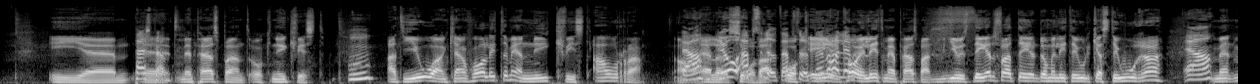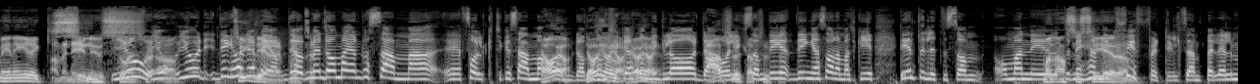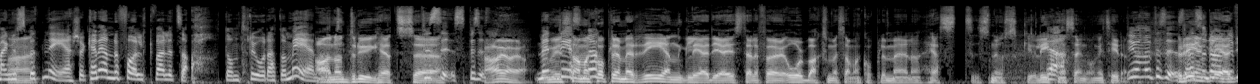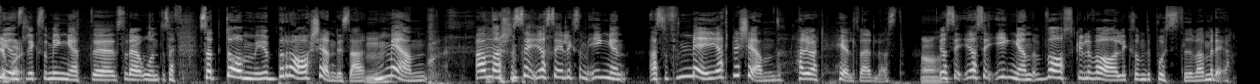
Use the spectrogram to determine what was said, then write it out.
i, eh, Persbrandt. eh, med Persbrandt och Nyqvist. Mm. Att Johan kanske har lite mer Nyqvist-aura. Ja, Eller jo, så, absolut, absolut. Och Erik har ju lite mer Persbrandt. Just dels för att det, de är lite olika stora. Ja. Men, men Erik Ja, men det är ju syns. så- Jo, jo, ja. jo, det, det håller jag med om. Det, men de har ändå samma, eh, folk tycker samma Ja, ja. om dem. Ja, de ja, ja, tycker ja, att de ja. är glada. och Absolut, liksom, det, det är inga sådana man tycker, det är inte lite som om man är Man ute med Henrik. Schyffert till exempel, eller Magnus Nej. Bettner, så kan ändå folk vara lite så, "Ah, de tror att de är Ja, något. någon dryghets... eh, Precis, precis. Ja, ja, ja. Men de är sammankopplade med ren glädje istället för Orback som är sammankopplad med en hästsnusk liknelse Ja. en gång i tiden. Jo men precis, Ren alltså, då, det finns bara. liksom inget eh, sådär ont säga. Så att de är ju bra kändisar, Mm. men annars så ser jag ser liksom ingen, alltså för mig att bli känd hade varit helt värdelöst. Ja. Jag, ser, jag ser ingen, vad skulle vara liksom det positiva med det?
